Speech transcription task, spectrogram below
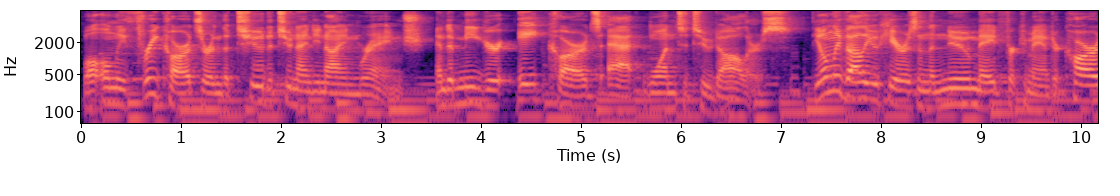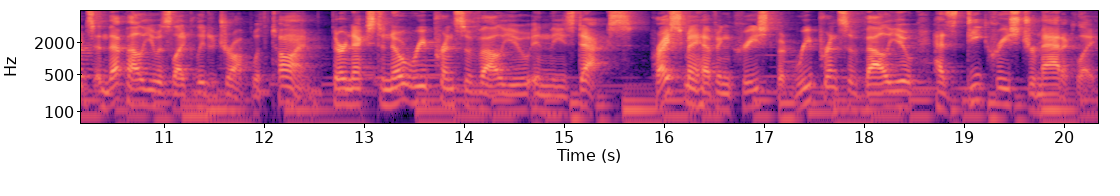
while only 3 cards are in the 2 to 2.99 range, and a meager 8 cards at $1 to $2. The only value here is in the new made for Commander cards, and that value is likely to drop with time. There are next to no reprints of value in these decks. Price may have increased, but reprints of value has decreased dramatically.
